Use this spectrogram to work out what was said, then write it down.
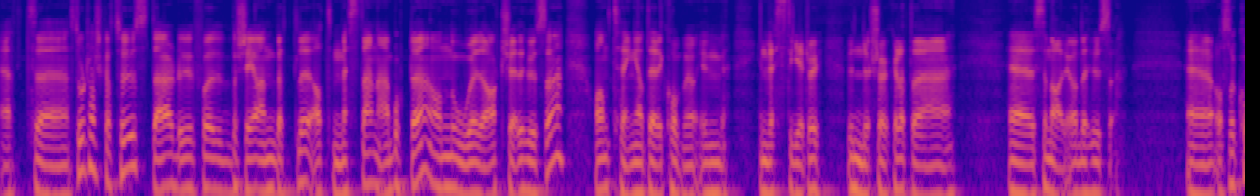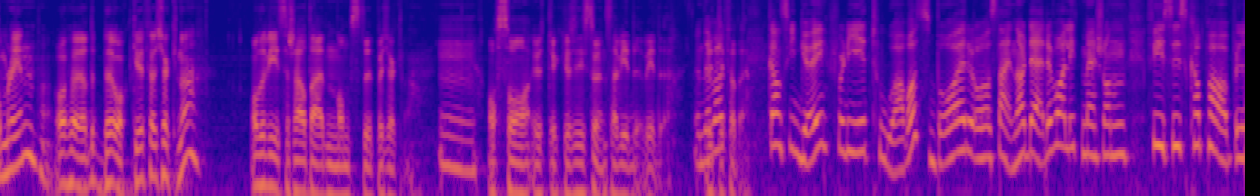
et eh, stort herskapshus der du får beskjed av en butler at mesteren er borte og noe rart skjer i huset, og han trenger at dere kommer og investigator undersøker dette scenarioet, det huset. Og så kommer du inn og hører at det bråker fra kjøkkenet. Og det viser seg at det er et monster på kjøkkenet. Og så utvikler historien seg videre. videre det var- det. Ganske gøy, fordi to av oss, Bård og Steinar, dere var litt mer sånn fysisk kapable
